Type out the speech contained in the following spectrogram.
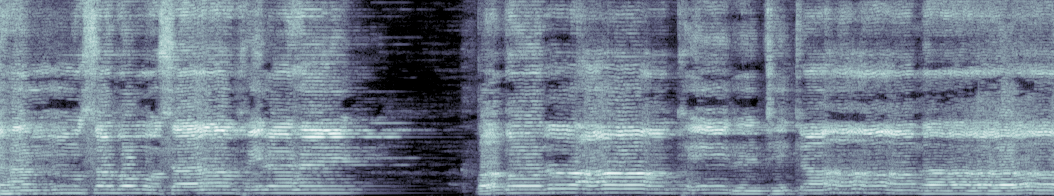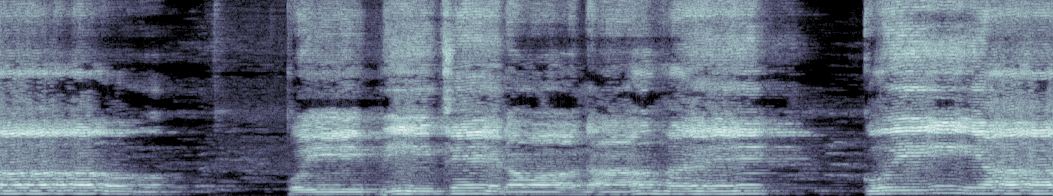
ہم سب مسافر ہیں قبر آخر ٹھکانا کوئی پیچھے روانہ ہے کوئی آ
